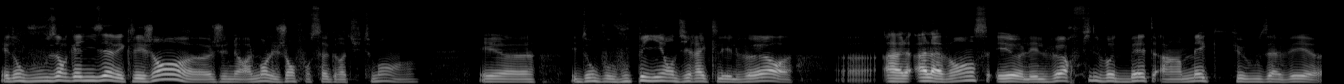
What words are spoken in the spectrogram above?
Et donc vous vous organisez avec les gens. Euh, généralement, les gens font ça gratuitement. Hein. Et, euh, et, donc vous, vous payez en direct l'éleveur. Euh, à, l'avance et euh, l'éleveur file votre bête à un mec que vous avez euh,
